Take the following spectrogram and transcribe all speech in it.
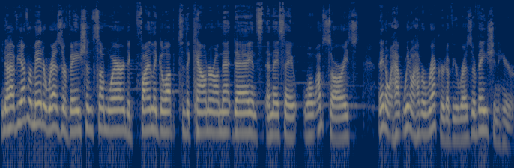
You know, have you ever made a reservation somewhere to finally go up to the counter on that day and, and they say, Well, I'm sorry, they don't have, we don't have a record of your reservation here.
